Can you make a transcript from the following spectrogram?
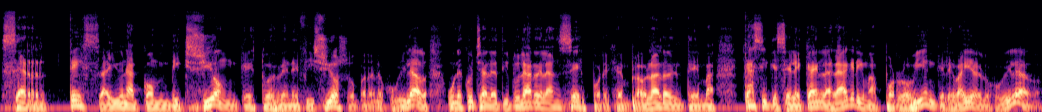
certeza y una convicción que esto es beneficioso para los jubilados. Uno escucha a la titular del ANSES, por ejemplo, hablar del tema, casi que se le caen las lágrimas por lo bien que le va a ir a los jubilados.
